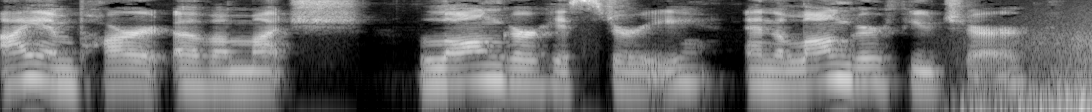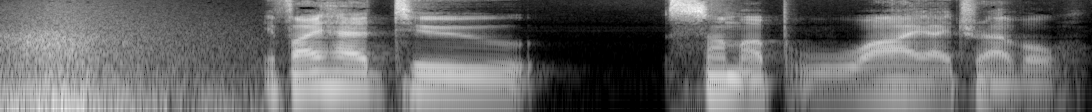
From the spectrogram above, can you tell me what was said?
I am part of a much longer history and a longer future. If I had to sum up why I travel,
